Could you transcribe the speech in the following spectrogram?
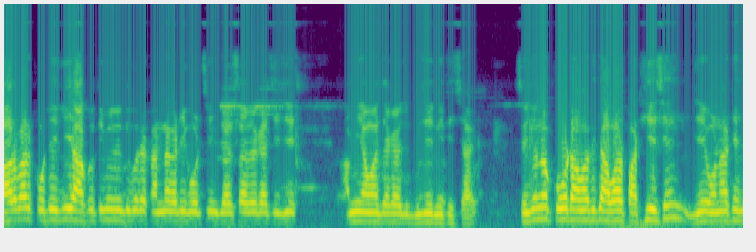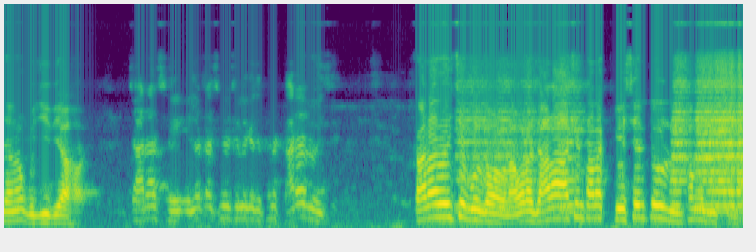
বারবার কোর্টে গিয়ে আকুতি মিনতি করে কান্নাকাটি করছেন জজ সাহেবের কাছে যে, আমি আমার জায়গায় বুঝে নিতে চাই। সেই জন্য কোর্ট আমাদেরকে আবার পাঠিয়েছেন যে ওনাকে যেন বুঝিয়ে দেওয়া হয়। যারা এলাকা ছেড়ে চলে গেছে তাহলে কারা রয়েছে? কারা রয়েছে বলতে পারব না। ওরা যারা আছেন তারা কেসের কেউ সঙ্গে যুক্ত না।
